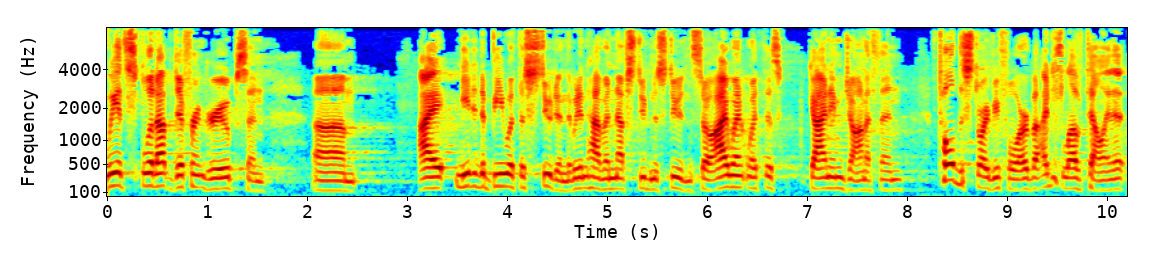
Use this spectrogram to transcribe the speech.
we had split up different groups, and um, I needed to be with a student. We didn't have enough student to student, so I went with this guy named Jonathan. I've told this story before, but I just love telling it.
